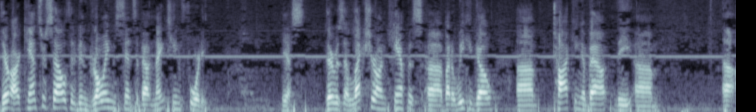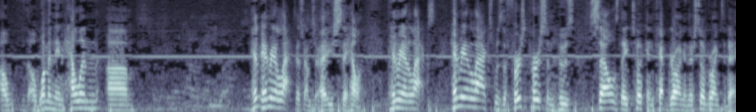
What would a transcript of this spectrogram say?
There are cancer cells that have been growing since about 1940. Yes. There was a lecture on campus uh, about a week ago um, talking about the um, uh, a, a woman named Helen um, Hen- Henrietta Lacks. That's what I'm sorry. I used to say Helen. Henrietta Lacks. Henrietta Lacks was the first person whose cells they took and kept growing, and they're still growing today.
